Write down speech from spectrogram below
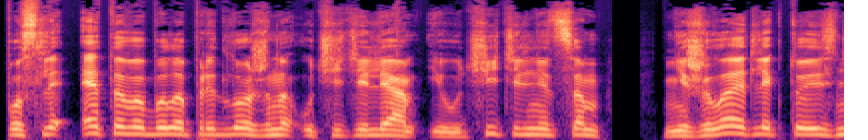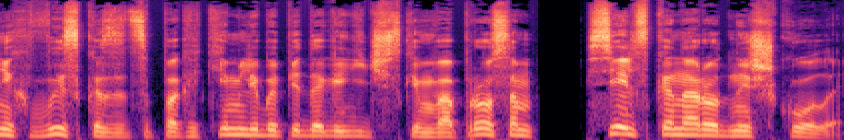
После этого было предложено учителям и учительницам, не желает ли кто из них высказаться по каким-либо педагогическим вопросам сельско-народной школы.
